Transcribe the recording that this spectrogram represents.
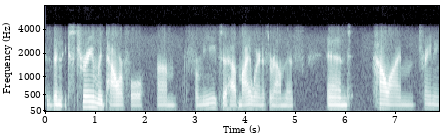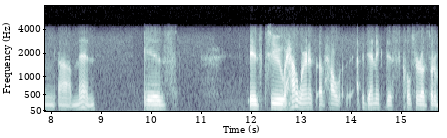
has been extremely powerful um, for me to have my awareness around this and how I'm training uh, men is is to have awareness of how epidemic this culture of sort of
